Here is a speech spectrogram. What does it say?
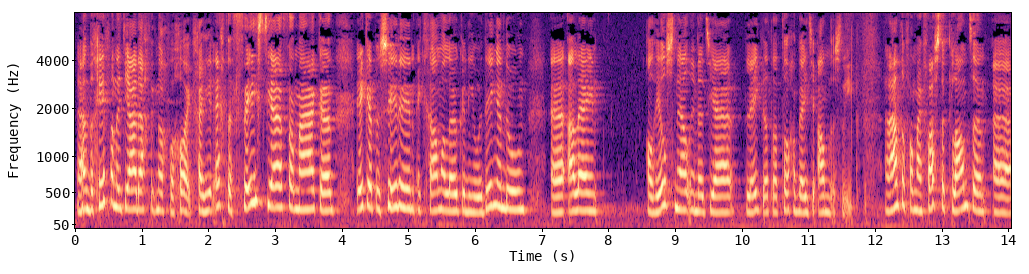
En aan het begin van het jaar dacht ik nog van... Goh, ik ga hier echt een feestjaar van maken. Ik heb er zin in. Ik ga allemaal leuke nieuwe dingen doen. Uh, alleen al heel snel in dat jaar bleek dat dat toch een beetje anders liep. Een aantal van mijn vaste klanten uh,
